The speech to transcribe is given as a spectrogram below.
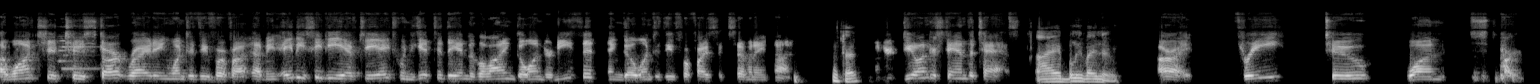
I want you to start writing one, two, three, four, five. I mean, A, B, C, D, E, F, G, H. When you get to the end of the line, go underneath it and go one, two, three, four, five, six, seven, eight, nine. Okay. Do you understand the task? I believe I do. All right. Three, two, one, start.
